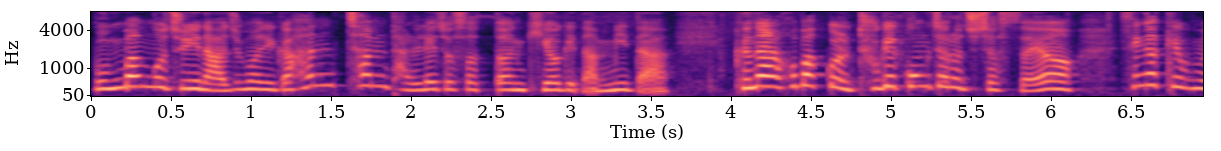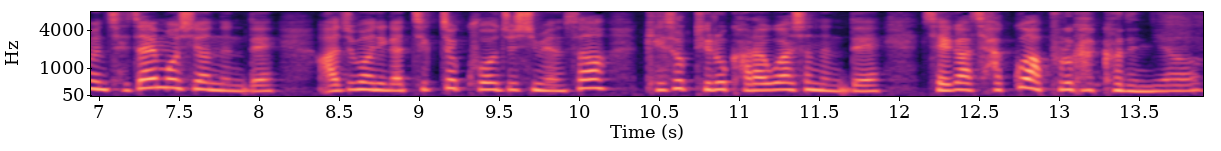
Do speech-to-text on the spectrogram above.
문방구 주인 아주머니가 한참 달래줬었던 기억이 납니다. 그날 호박굴 두개 공짜로 주셨어요. 생각해보면 제 잘못이었는데 아주머니가 직접 구워주시면서 계속 뒤로 가라고 하셨는데 제가 자꾸 앞으로 갔거든요.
